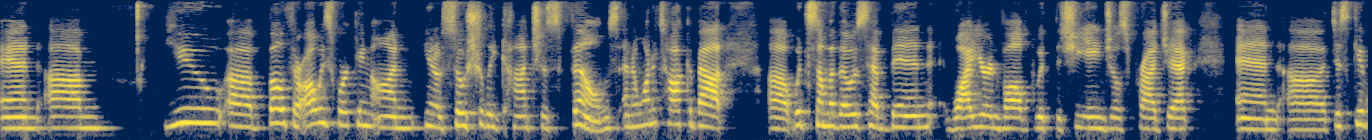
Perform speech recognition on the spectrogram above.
And um, you uh, both are always working on you know socially conscious films, and I want to talk about uh, what some of those have been, why you're involved with the She Angels project, and uh, just give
